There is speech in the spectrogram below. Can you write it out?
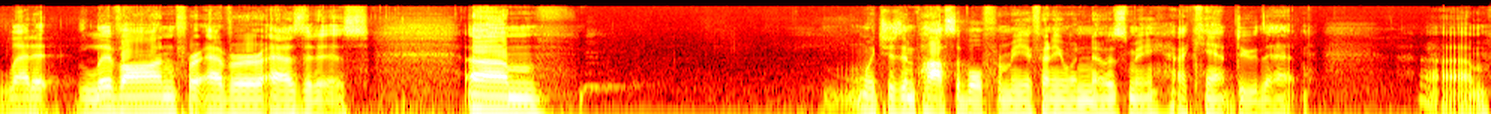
Let it live on forever as it is. Um, which is impossible for me if anyone knows me. I can't do that. Um,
